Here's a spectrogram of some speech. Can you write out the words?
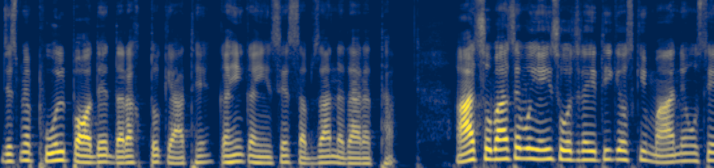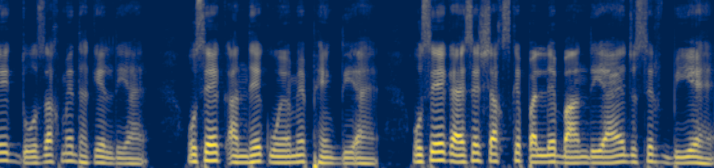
جس میں پھول، پودے، درخت تو کیا تھے، کہیں کہیں سے سبزہ ندارت تھا۔ آج صبح سے وہ یہی سوچ رہی تھی کہ اس کی ماں نے اسے ایک دوزخ میں دھکیل دیا ہے۔ اسے ایک اندھے کنویں میں پھینک دیا ہے۔ اسے ایک ایسے شخص کے پلے باندھ دیا ہے جو صرف بی اے ہے،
